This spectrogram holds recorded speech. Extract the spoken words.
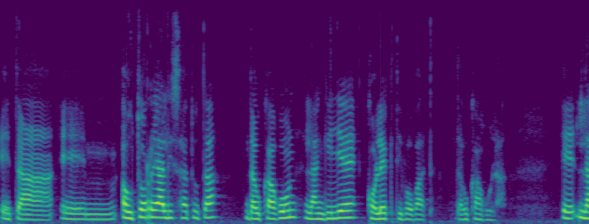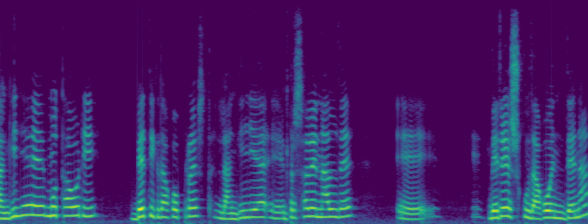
eta em, autorrealizatuta daukagun langile kolektibo bat daukagula. E, langile mota hori, betik dago prest, langile, e, enpresaren alde e, bere esku dagoen dena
